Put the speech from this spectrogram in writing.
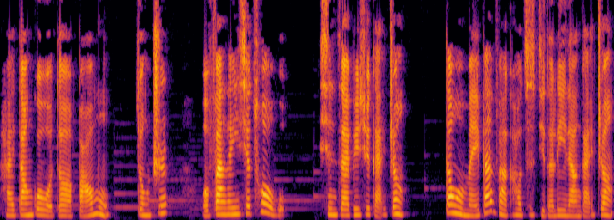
还当过我的保姆。总之，我犯了一些错误，现在必须改正，但我没办法靠自己的力量改正。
